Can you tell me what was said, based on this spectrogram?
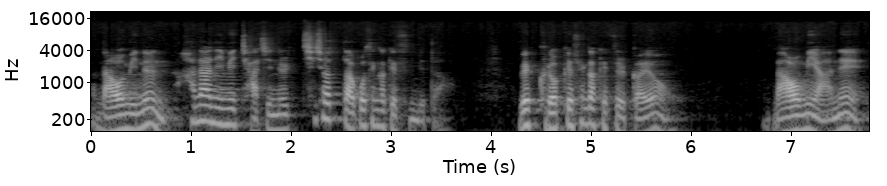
나오미는 하나님이 자신을 치셨다고 생각했습니다. 왜 그렇게 생각했을까요? 나오미 안에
